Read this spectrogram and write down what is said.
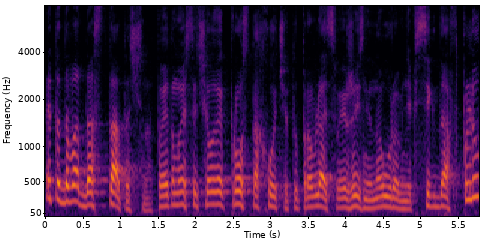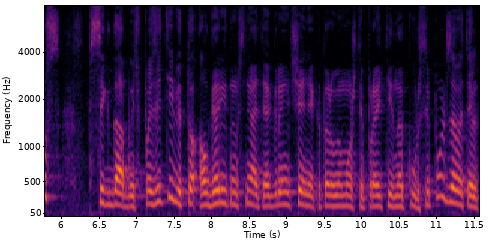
этого достаточно. Поэтому если человек просто хочет управлять своей жизнью на уровне всегда в плюс, всегда быть в позитиве, то алгоритм снятия ограничений, который вы можете пройти на курсе пользователь,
